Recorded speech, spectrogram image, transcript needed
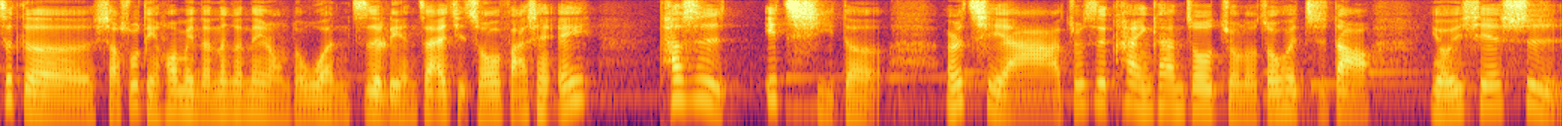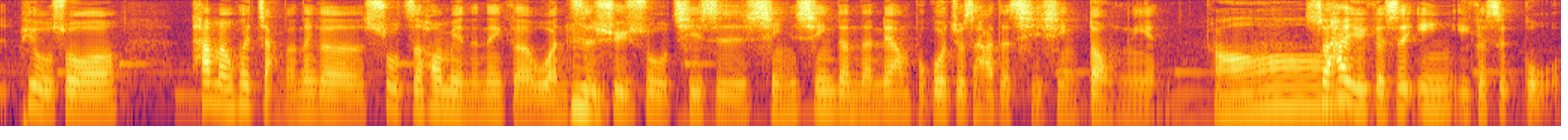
这个小数点后面的那个内容的文字连在一起之后，发现哎，它是一起的，而且啊，就是看一看之后，久了之后会知道，有一些是，譬如说他们会讲的那个数字后面的那个文字叙述，嗯、其实行星的能量不过就是它的起心动念哦，所以它有一个是因，一个是果，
